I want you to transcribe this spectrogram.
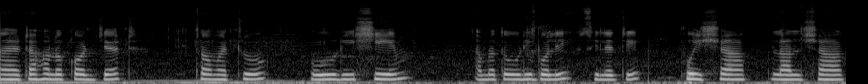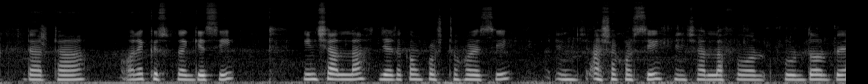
আর এটা হলো করজেট টমেটো উড়ি, শিম, আমরা তো উড়ি বলি, সিলেটি। পুঁই শাক, লাল শাক, ডাটা, অনেক কিছু লাগিয়েছি। ইনশাল্লাহ যেরকম কষ্ট করেছি আশা করছি ইনশাল্লাহ ফল ফ্রুট ধরবে।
